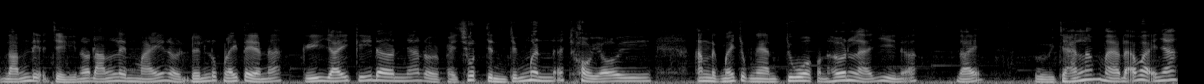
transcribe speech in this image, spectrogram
đánh địa chỉ nó đánh lên máy rồi đến lúc lấy tiền á ký giấy ký đơn nhá rồi phải xuất trình chứng minh nữa trời ơi ăn được mấy chục ngàn chua còn hơn là cái gì nữa. Đấy gửi chán lắm mà đã vậy nhá.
